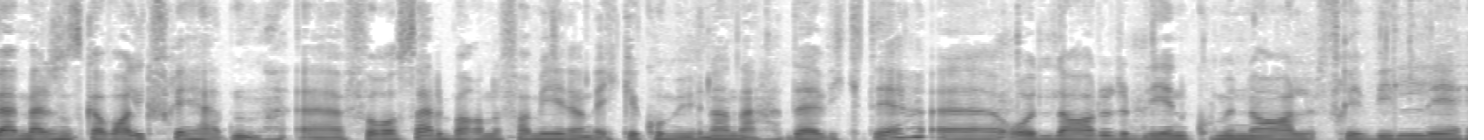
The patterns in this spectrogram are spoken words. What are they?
hvem er det som skal ha valgfriheten? Eh, for oss er det barnefamiliene, ikke kommunene. Det er viktig. Eh, og lar du det bli en kommunal, frivillig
